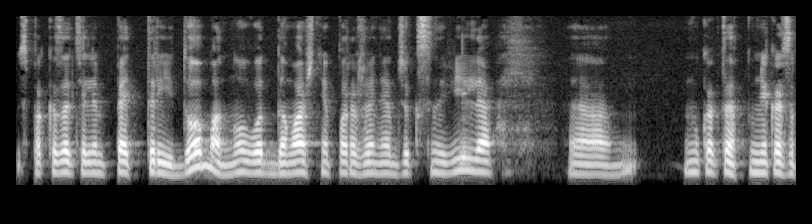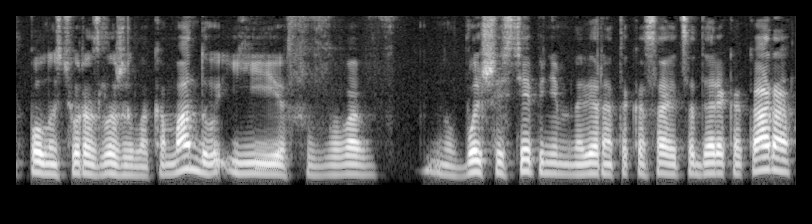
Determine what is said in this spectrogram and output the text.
с показателем 5-3 дома, но вот домашнее поражение Джексонвилля э, ну, как-то, мне кажется, полностью разложила команду, и в, в, ну, в большей степени, наверное, это касается Дерека Кара,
